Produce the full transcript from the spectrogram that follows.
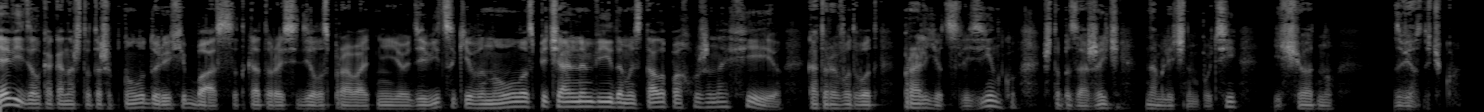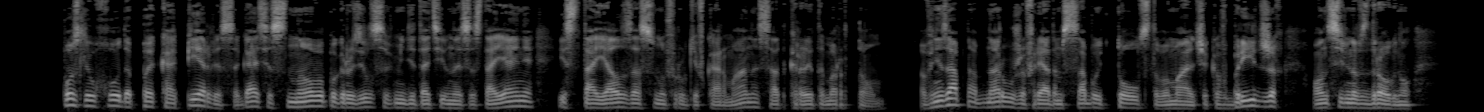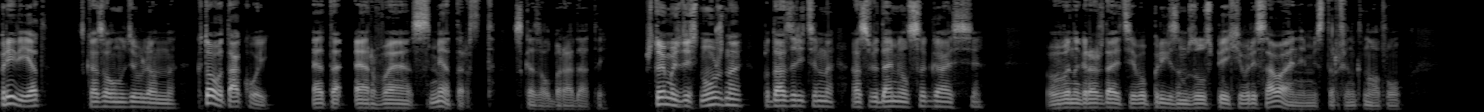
Я видел, как она что-то шепнула Дурюхе Бассет, которая сидела справа от нее. Девица кивнула с печальным видом и стала похожа на фею, которая вот-вот прольет слезинку, чтобы зажечь на Млечном пути еще одну звездочку. После ухода П.К. Первиса Гаси снова погрузился в медитативное состояние и стоял, засунув руки в карманы с открытым ртом. Внезапно обнаружив рядом с собой толстого мальчика в бриджах, он сильно вздрогнул. «Привет», — сказал он удивленно. «Кто вы такой?» «Это Р.В. Сметтерст», — сказал бородатый. «Что ему здесь нужно?» — подозрительно осведомился Гасси. «Вы награждаете его призом за успехи в рисовании, мистер Финкнотл»,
